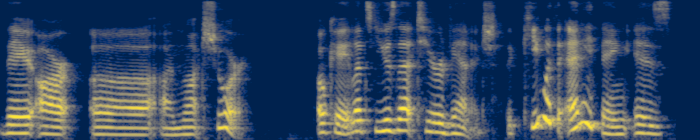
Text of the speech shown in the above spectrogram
they are, uh, I'm not sure. Okay, let's use that to your advantage. The key with anything is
